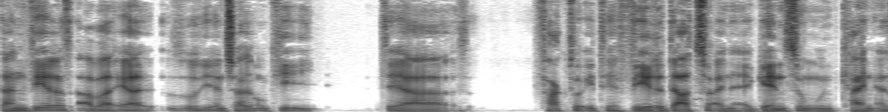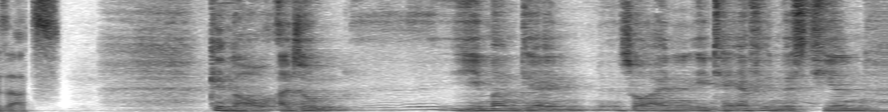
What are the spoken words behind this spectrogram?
dann wäre es aber eher so die Entscheidung, okay, der Faktor ETF wäre dazu eine Ergänzung und kein Ersatz. Genau, also jemand, der in so einen ETF investieren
